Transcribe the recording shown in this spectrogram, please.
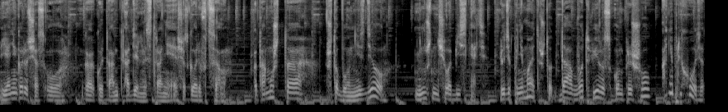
Я не говорю сейчас о какой-то отдельной стране, я сейчас говорю в целом. Потому что, что бы он ни сделал, не нужно ничего объяснять. Люди понимают, что да, вот вирус, он пришел, они приходят.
